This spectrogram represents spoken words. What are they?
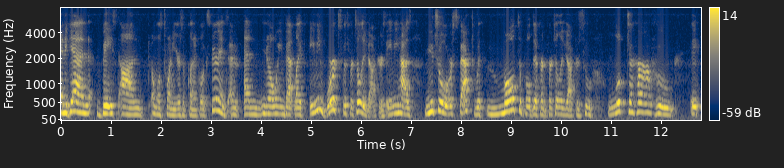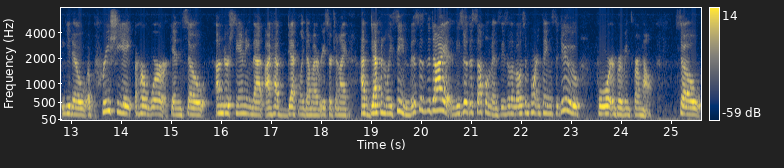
and again based on almost 20 years of clinical experience and and knowing that like Aimee works with fertility doctors. Aimee has mutual respect with multiple different fertility doctors who look to her who eh, you know appreciate her work. And so understanding that i have definitely done my research and i have definitely seen this is the diet these are the supplements these are the most important things to do for improving sperm health. So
